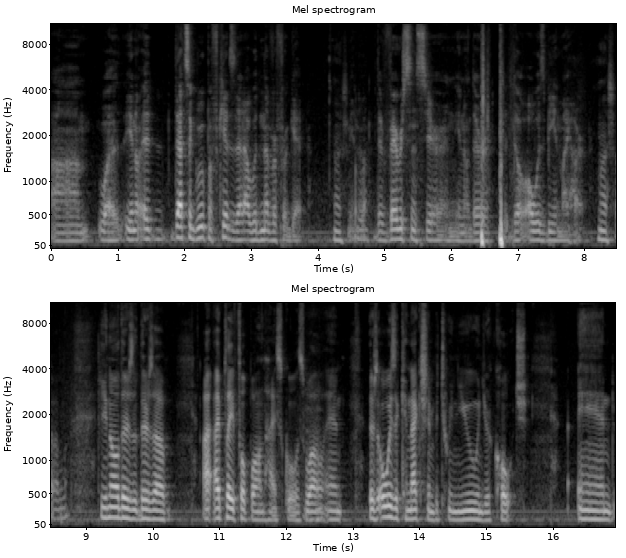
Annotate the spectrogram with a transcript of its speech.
um, was, you know, it, that's a group of kids that I would never forget. You know, they're very sincere, and you know, they're they'll always be in my heart. MashaAllah. You know, there's a, there's a, I, I played football in high school as well, Mhm. and there's always a connection between you and your coach. And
